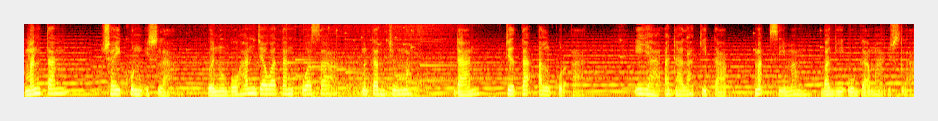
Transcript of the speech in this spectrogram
Mantan Syekhun Islam, penubuhan jawatan kuasa menterjemah dan cetak Al-Quran. Ia adalah kitab maksimum bagi agama Islam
